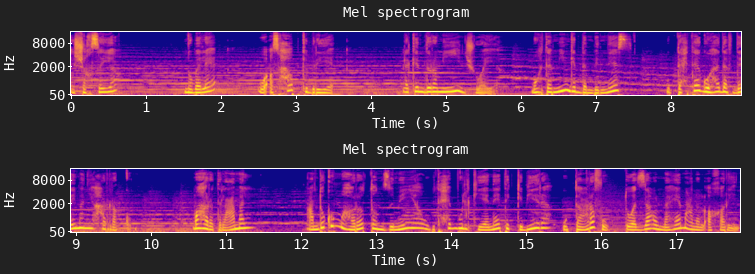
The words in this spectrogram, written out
الشخصية نبلاء وأصحاب كبرياء لكن دراميين شوية مهتمين جدا بالناس وبتحتاجوا هدف دايما يحرككم. مهرة العمل عندكم مهارات تنظيمية وبتحبوا الكيانات الكبيرة وبتعرفوا توزعوا المهام على الآخرين.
